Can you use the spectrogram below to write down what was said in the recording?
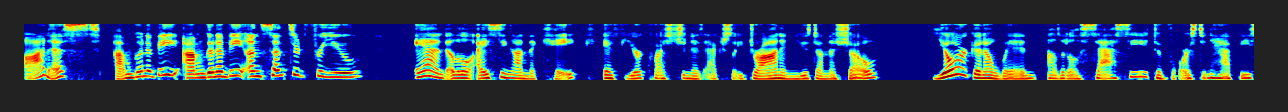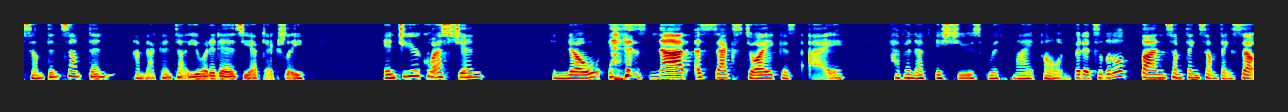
honest I'm going to be. I'm going to be uncensored for you. And a little icing on the cake if your question is actually drawn and used on the show you're going to win a little sassy, divorced, and happy something, something. I'm not going to tell you what it is. You have to actually enter your question. And no, it is not a sex toy because I have enough issues with my own, but it's a little fun, something, something. So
